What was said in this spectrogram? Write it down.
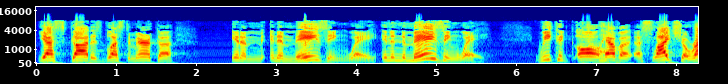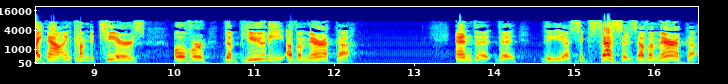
Yes, God has blessed America in a, an amazing way. In an amazing way. We could all have a, a slideshow right now and come to tears over the beauty of America and the, the, the uh, successes of America.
